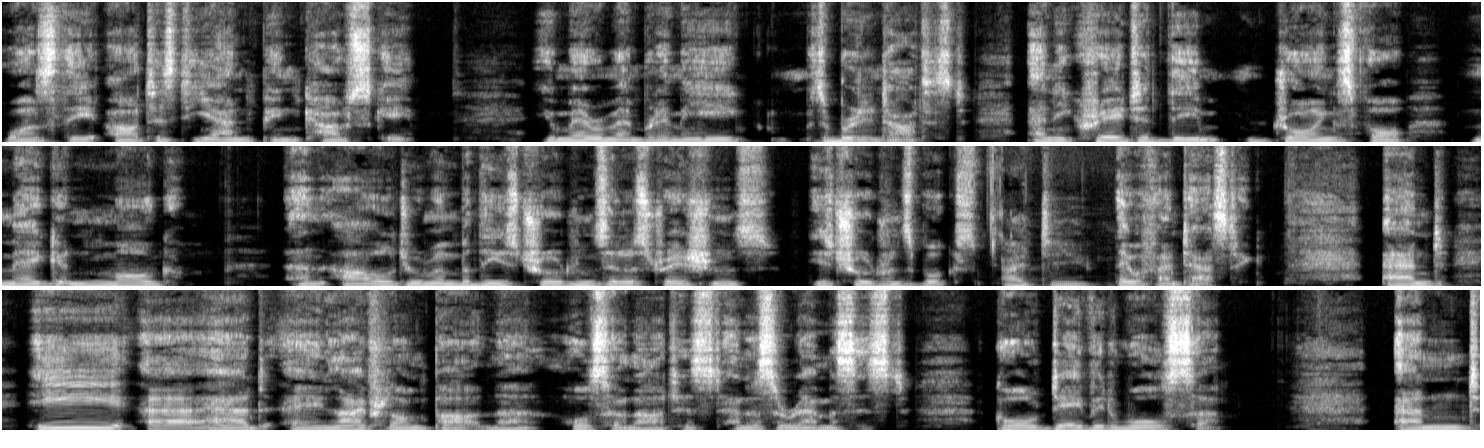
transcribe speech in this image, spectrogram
was the artist Jan Pieńkowski. You may remember him. He was a brilliant artist, and he created the drawings for Meg and Mog and Owl. Do you remember these children's illustrations, these children's books? I do. They were fantastic. And he uh, had a lifelong partner, also an artist and a ceramicist, called David Walser. And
